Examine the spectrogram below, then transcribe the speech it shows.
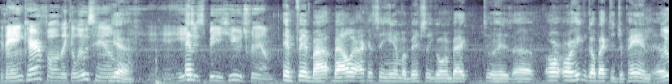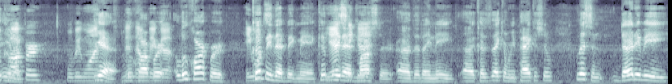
If they ain't careful, they could lose him. Yeah. He'd And- just be huge for them. And Finn Ba- Balor, I can see him eventually going back to his, uh, or or he can go back to Japan. Uh, Luke you know. Harper will be one. Yeah, Luke Harper. Luke Harper He could wants- be that big man. Could Yes, be that could. monster uh, that they need because they can repackage him. Listen, WWE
